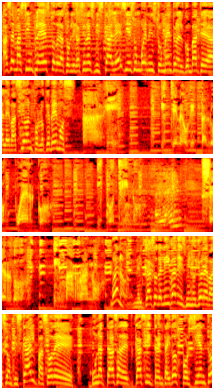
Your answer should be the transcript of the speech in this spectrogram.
Hace más simple esto de las obligaciones fiscales y es un buen instrumento en el combate a la evasión, por lo que vemos. Ah, sí. ¿Y quién audita los puercos y cochinos? Cerdos y marranos. Bueno, en el caso del IVA disminuyó la evasión fiscal, pasó de una tasa de casi 32%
